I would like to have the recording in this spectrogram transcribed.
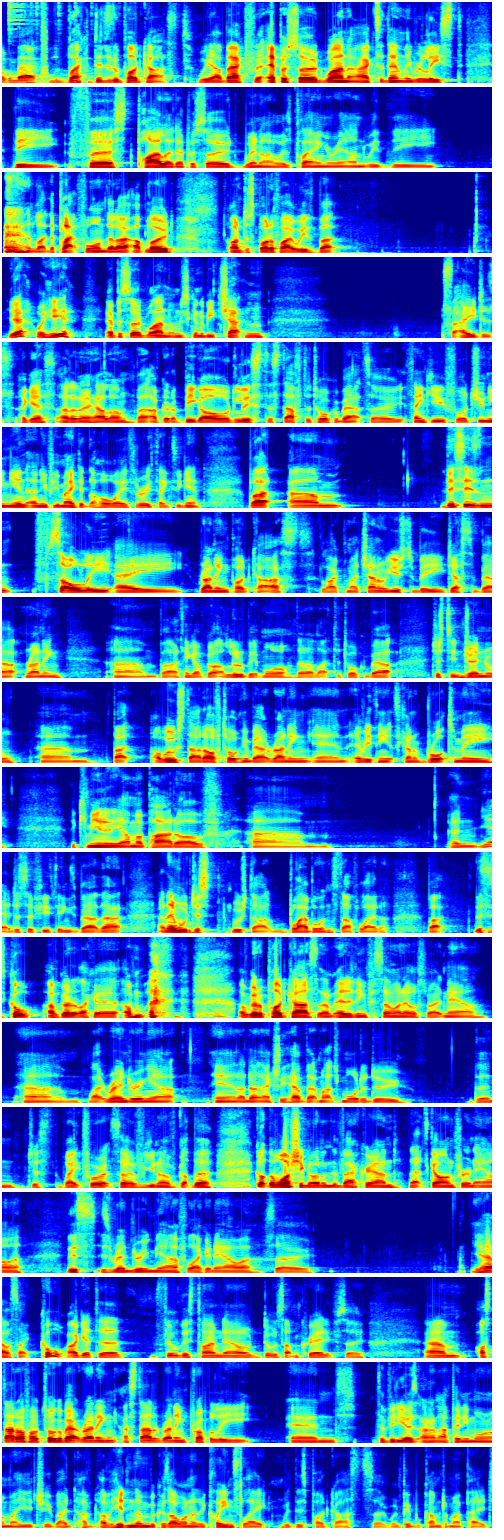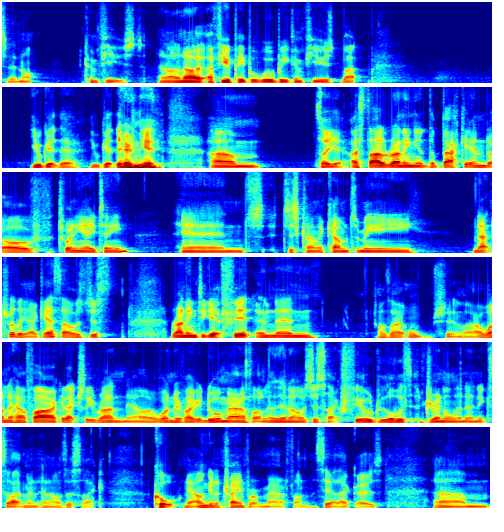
Welcome back to the Blackett Digital Podcast. We are back for episode one. I accidentally released the first pilot episode when I was playing around with the like the platform that I upload onto Spotify with, but yeah, we're here. Episode one. I'm just going to be chatting for ages, I guess. I don't know how long, but I've got a big old list of stuff to talk about. So thank you for tuning in. And if you make it the whole way through, thanks again. But um, this isn't solely a running podcast. Like my channel used to be just about running. Um, but I think I've got a little bit more that I'd like to talk about just in general. Um, but I will start off talking about running and everything it's kind of brought to me, the community I'm a part of, um, and yeah, just a few things about that, and then we'll just we'll start blabbling stuff later. But this is cool. I've got like a um, I've got a podcast that I'm editing for someone else right now, um, like rendering out, and I don't actually have that much more to do than just wait for it. So if you know I've got the got the washing on in the background, that's going for an hour. This is rendering now for like an hour. So yeah, I was like, cool. I get to fill this time now doing something creative. So um, I'll start off. I'll talk about running. I started running properly, and the videos aren't up anymore on my YouTube. I, have I've hidden them because I wanted a clean slate with this podcast. So when people come to my page, they're not confused. And I know a few people will be confused, but you'll get there. You'll get there in the end. Um, so yeah, I started running at the back end of 2018, and it just kind of come to me naturally. I guess I was just running to get fit, and then I was like, oh shit, like, I wonder how far I could actually run now. I wonder if I could do a marathon. And then I was just like filled with all this adrenaline and excitement. And I was just like, cool, now I'm going to train for a marathon, see how that goes. Um,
